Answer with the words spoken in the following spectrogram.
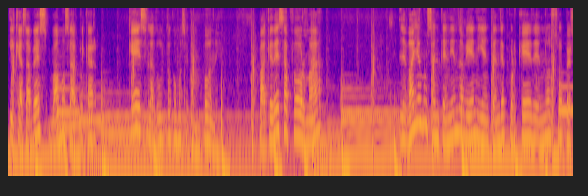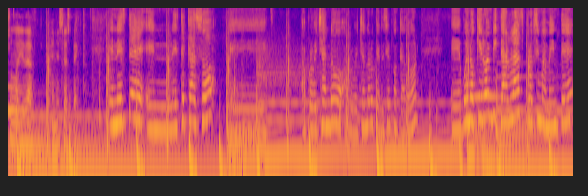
y que a la vez vamos a explicar qué es el adulto, cómo se compone, para que de esa forma le vayamos entendiendo bien y entender por qué de nuestra personalidad en ese aspecto. En este, en este caso, eh, aprovechando, aprovechando lo que decía el contador, eh, bueno, quiero invitarlas próximamente,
